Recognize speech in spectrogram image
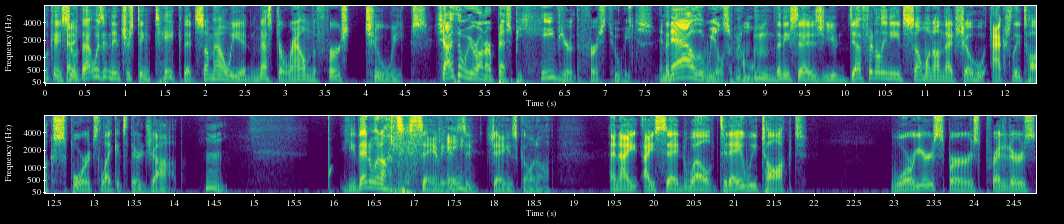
Okay, so Okay. that was an interesting take that somehow we had messed around the first two weeks. See, I thought we were on our best behavior the first two weeks, and Then he- now the wheels have come off. then he says, You definitely need someone on that show who actually talks sports like it's their job. Hmm. He then went on to say, I mean, Jay is going off. And I, I said, Well, today we talked Warriors, Spurs, Predators,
